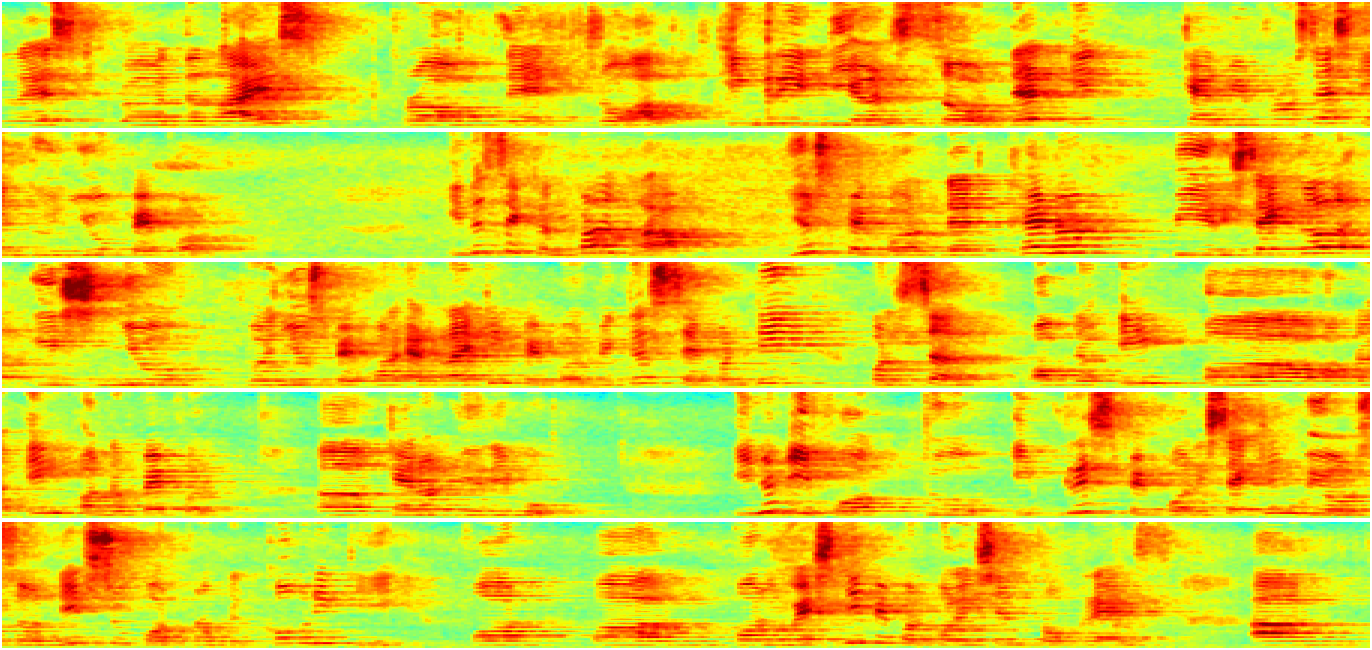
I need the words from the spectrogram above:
rice, uh, the rice from natural ingredients so that it can be processed into new paper. In the second paragraph, newspaper that cannot be recycled is new uh, newspaper and writing paper because 70% the ink uh, of the ink on the paper uh, cannot be removed. In an effort to increase paper recycling, we also need support from the community for, um, for waste paper collection programs. Um,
